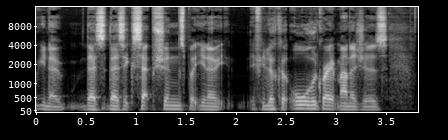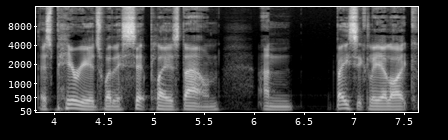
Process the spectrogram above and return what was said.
you know there's there's exceptions, but you know if you look at all the great managers, there's periods where they sit players down and basically are like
